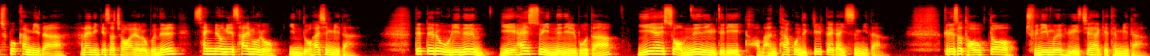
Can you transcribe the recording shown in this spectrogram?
축복합니다. 하나님께서 저와 여러분을 생명의 삶으로 인도하십니다. 때때로 우리는 이해할 수 있는 일보다 이해할 수 없는 일들이 더 많다고 느낄 때가 있습니다. 그래서 더욱더 주님을 의지하게 됩니다.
